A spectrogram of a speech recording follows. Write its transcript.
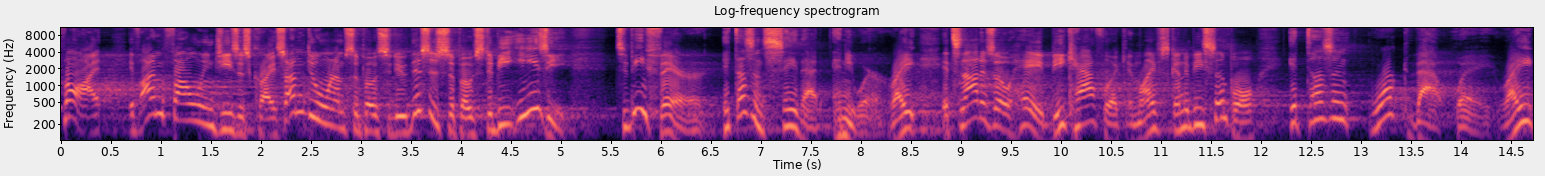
thought if I'm following Jesus Christ, I'm doing what I'm supposed to do, this is supposed to be easy to be fair, it doesn't say that anywhere, right? It's not as though, hey, be Catholic and life's going to be simple. It doesn't work that way, right?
